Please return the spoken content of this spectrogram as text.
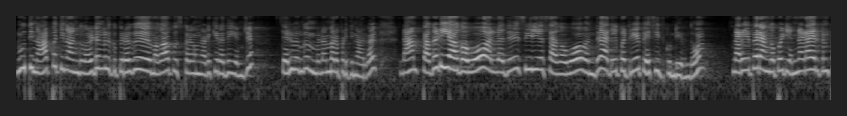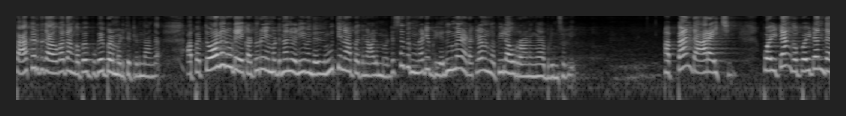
நூற்றி நாற்பத்தி நான்கு வருடங்களுக்கு பிறகு மகாபுஷ்கரம் நடக்கிறது என்று தெருவெங்கும் விளம்பரப்படுத்தினார்கள். நாம் பகடியாகவோ அல்லது சீரியஸாகவோ வந்து அதை பற்றியே பேசிக் கொண்டிருந்தோம். நிறைய பேர் அங்கே போயிட்டு என்னடா இருக்குன்னு பார்க்கறதுக்காகவாது அங்கே போய் புகைப்படம் எடுத்துகிட்டு இருந்தாங்க. அப்போ தோழருடைய கட்டுரை மட்டும்தான் வெளியே வந்தது. நூற்றி நாற்பத்தி நாலு வருஷத்துக்கு முன்னாடி இப்படி எதுவுமே நடக்கல. அவங்க பீலா விட்றானுங்க அப்படின்னு சொல்லி. அப்போ அந்த ஆராய்ச்சி. போயிட்டு அங்கே போயிட்டு அந்த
